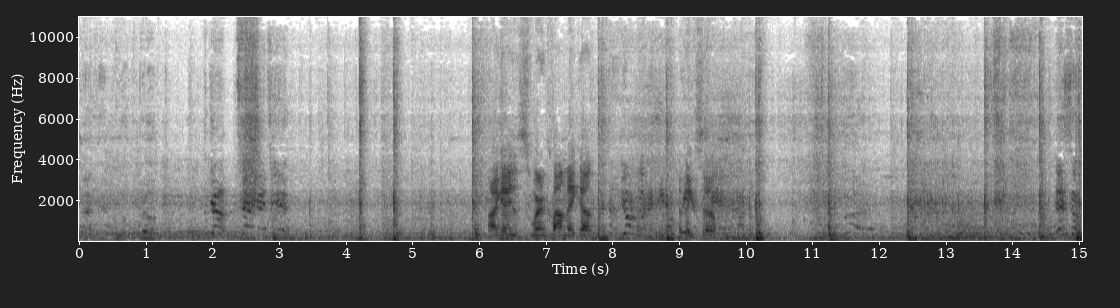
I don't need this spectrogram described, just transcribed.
Batman grew up in Bell. Look out! Batman's here! Are guys wearing clown makeup? You're gonna need I think so. Listen!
